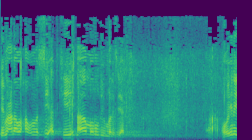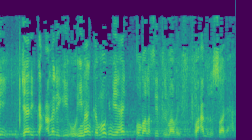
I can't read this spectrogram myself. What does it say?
bimacnaa waxa un la sii adkeeyey aamanudii uma la sii adkeeyey. Oo inay jaanibka camaligii uu iimaanka muhiim yahay unbaa la sii tilmaamaya. Waa camilu saalixaat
